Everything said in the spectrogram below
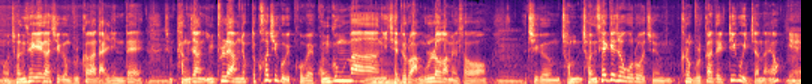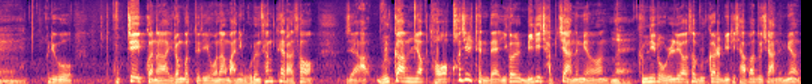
뭐전 세계가 지금 물가가 난리인데 음. 지금 당장 인플레 압력도 커지고 있고 왜 공급망이 제대로 안 굴러가면서 음. 지금 전, 전 세계적으로 지금 그런 물가들이 뛰고 있잖아요. 예. 그리고 국제 유가나 이런 것들이 워낙 많이 오른 상태라서 이제 아- 물가 압력 더 커질 텐데 이걸 미리 잡지 않으면 네. 금리를 올려서 물가를 미리 잡아두지 않으면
